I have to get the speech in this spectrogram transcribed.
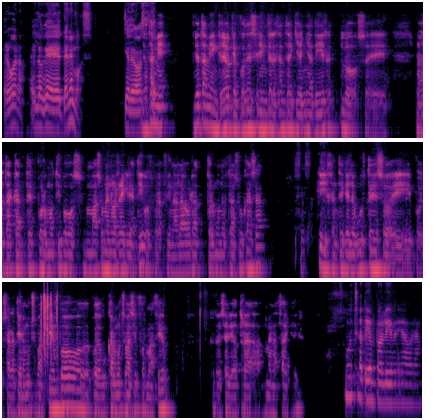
Pero bueno, es lo que tenemos. yo, También, yo también creo que puede ser interesante aquí añadir los, eh, los atacantes por motivos más o menos recreativos, porque al final ahora todo el mundo está en su casa y gente que le guste eso y pues ahora tiene mucho más tiempo, puede buscar mucho más información creo que sería otra amenaza que ir. Mucho tiempo libre ahora.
